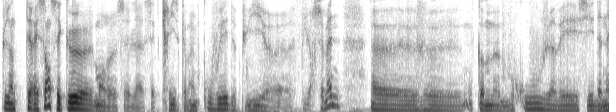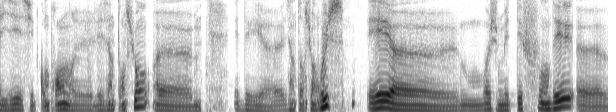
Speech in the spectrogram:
plus intéressant, c'est que bon, cette crise quand même couvée depuis plusieurs semaines. je, comme beaucoup, j'avais essayé d'analyser, essayé de comprendre les intentions, des, les intentions russes et euh, moi, je m'étais fondé, euh,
